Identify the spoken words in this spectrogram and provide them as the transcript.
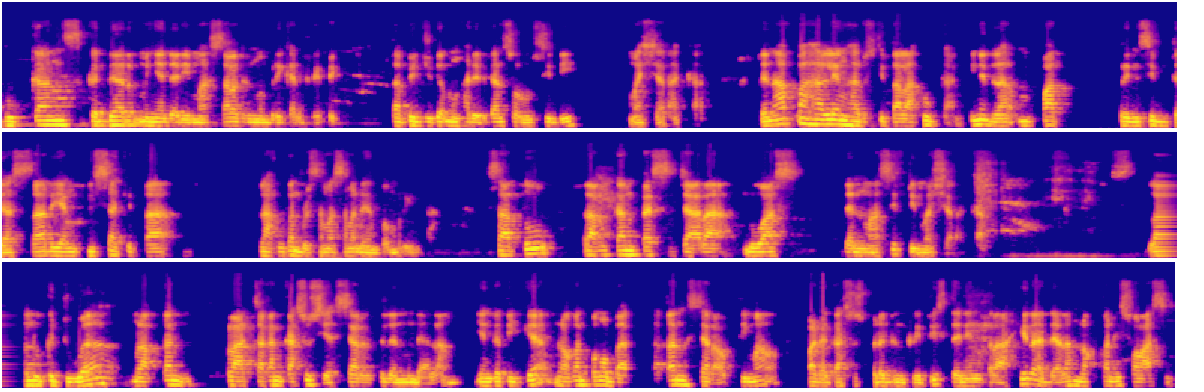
bukan sekedar menyadari masalah dan memberikan kritik, tapi juga menghadirkan solusi di masyarakat. Dan apa hal yang harus kita lakukan? Ini adalah empat prinsip dasar yang bisa kita lakukan bersama-sama dengan pemerintah. Satu, lakukan tes secara luas dan masif di masyarakat. Lalu kedua, melakukan pelacakan kasus ya secara detail dan mendalam. Yang ketiga, melakukan pengobatan secara optimal pada kasus berat dan kritis. Dan yang terakhir adalah melakukan isolasi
